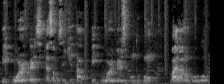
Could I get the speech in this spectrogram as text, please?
Pickworkers. É só você digitar pickworkers.com, vai lá no Google,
